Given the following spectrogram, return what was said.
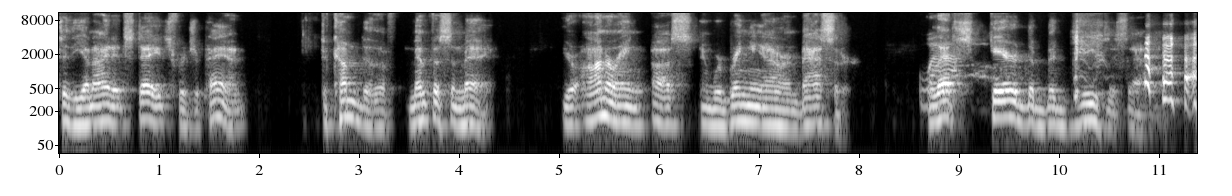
to the United States for Japan to come to the Memphis in May. You're honoring us and we're bringing our ambassador. Wow. Well, that scared the bejesus out of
